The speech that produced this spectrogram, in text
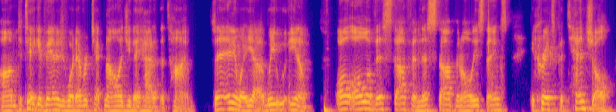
um, to take advantage of whatever technology they had at the time. So anyway, yeah, we you know all all of this stuff and this stuff and all these things it creates potential,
